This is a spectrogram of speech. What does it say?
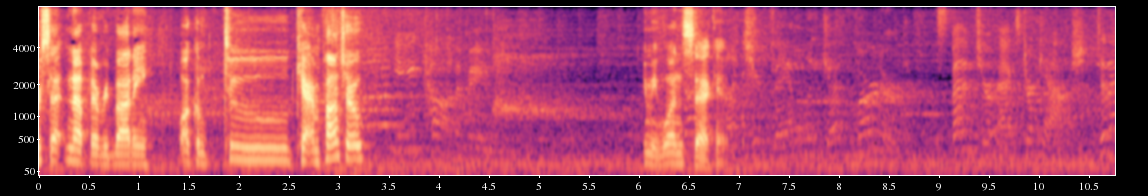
Setting up, everybody. Welcome to Cat in Poncho. Give me one second. Let your family get murdered. Spend your extra cash today.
